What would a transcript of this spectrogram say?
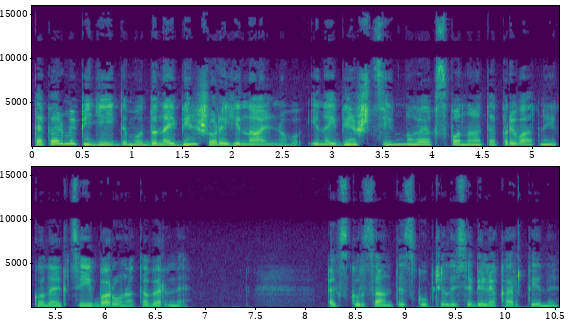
Тепер ми підійдемо до найбільш оригінального і найбільш цінного експоната приватної колекції барона Таверне. Екскурсанти скупчилися біля картини,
